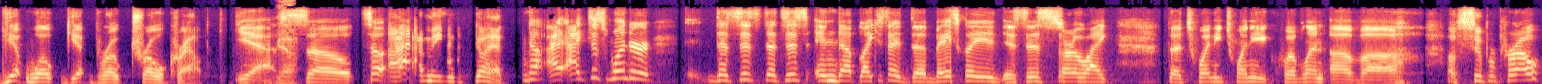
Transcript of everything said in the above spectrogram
get woke, get broke troll crowd. Yeah. Yeah. So, so I, I, mean, go ahead. No, I, I just wonder does this does this end up like you said the, basically is this sort of like the 2020 equivalent of uh of Super Pro?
